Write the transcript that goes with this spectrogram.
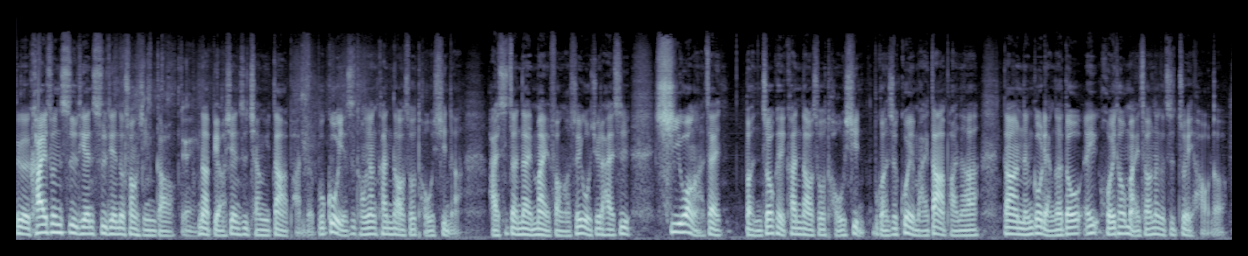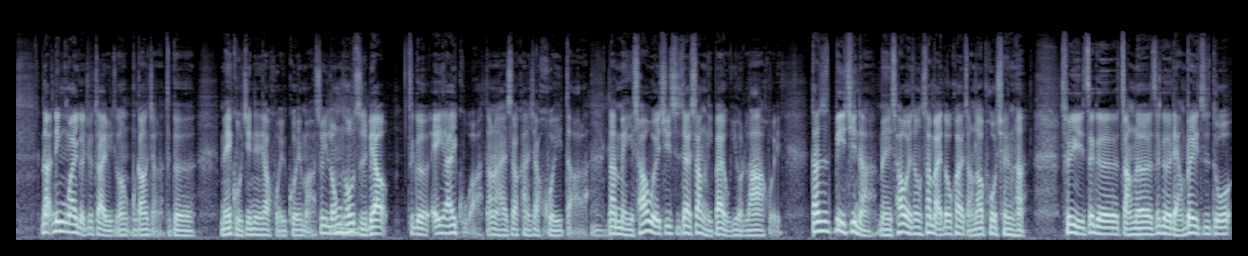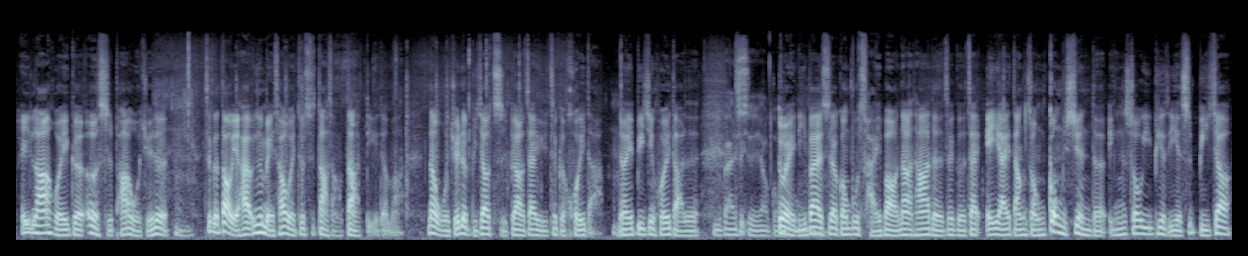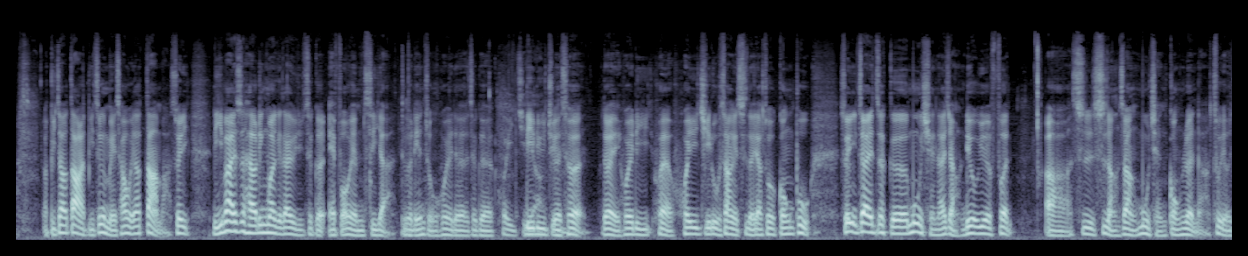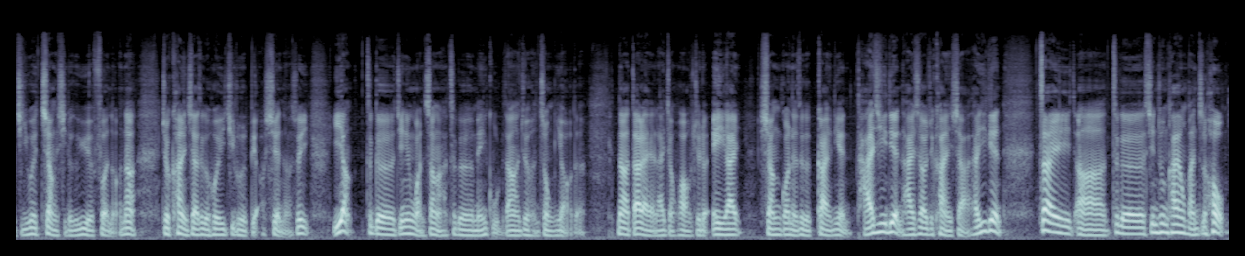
这个开春四天，四天都创新高，对，那表现是强于大盘的。不过也是同样看到说投信啊，还是站在卖方啊，所以我觉得还是希望啊，在本周可以看到说投信，不管是贵买大盘啊，当然能够两个都哎回头买超，那个是最好了。那另外一个就在于说我们刚刚讲的这个美股今天要回归嘛，所以龙头指标。嗯这个 AI 股啊，当然还是要看一下辉达了。那美超维其实在上个礼拜五又拉回，但是毕竟啊，美超维从三百多块涨到破千了，所以这个涨了这个两倍之多，哎，拉回一个二十趴，我觉得这个倒也还有，因为美超维就是大涨大跌的嘛。那我觉得比较指标在于这个辉达，因为毕竟辉达的礼拜四要公布，对礼拜四要公布财报，那它的这个在 AI 当中贡献的营收 EPS 也是比较比较大的，比这个美超维要大嘛。所以礼拜四还有另外一个在于这个 FOMC 啊，这个联总会的这个利率决策，对会议会会议记录上一次的要做公布，所以在这个目前来讲，六月份啊、呃，是市场上目前公认啊最有机会降息的一个月份哦。那就看一下这个会议记录的表现了。所以一样，这个今天晚上啊，这个美股当然就很重要的。那带来来讲的话，我觉得 AI 相关的这个概念，台积电还是要去看一下。台积电在啊、呃、这个新春开红盘之后。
